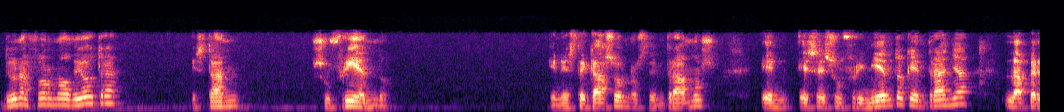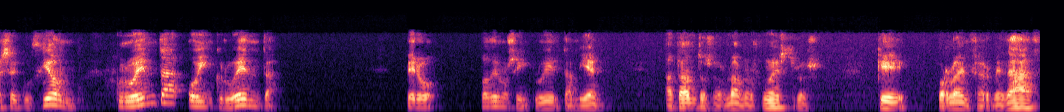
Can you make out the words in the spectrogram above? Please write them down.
de una forma o de otra están sufriendo. En este caso nos centramos en ese sufrimiento que entraña la persecución, cruenta o incruenta. Pero podemos incluir también a tantos hermanos nuestros que por la enfermedad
